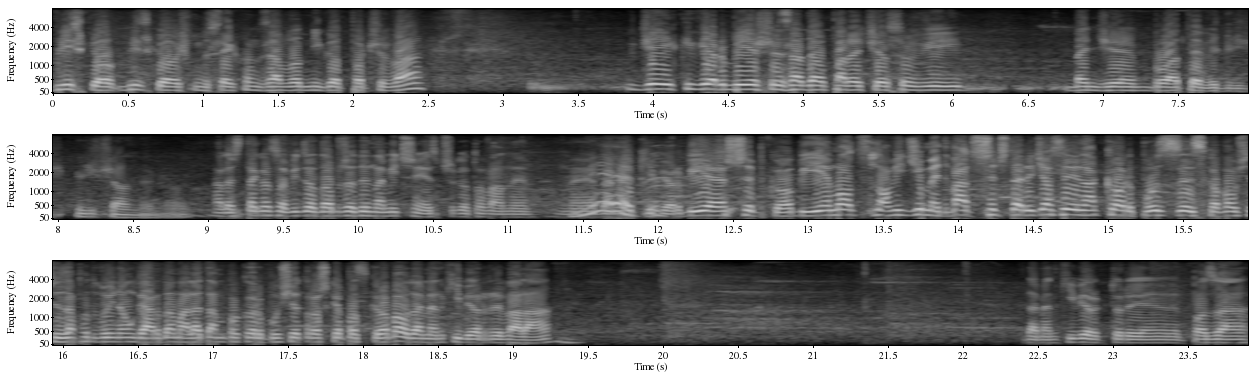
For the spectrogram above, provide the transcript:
blisko, blisko 8 sekund, zawodnik odpoczywa. Gdzie Kiwior by jeszcze zadał parę ciosów i będzie Bułatewicz li- liczony. No. Ale z tego co widzę, dobrze dynamicznie jest przygotowany e, Nie, Damian Kiwior. Bije szybko, bije mocno, widzimy 2, 3, 4 ciosy na korpus, schował się za podwójną gardą, ale tam po korpusie troszkę poskrobał Damian Kiwior rywala. Damian Kiwior, który poza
